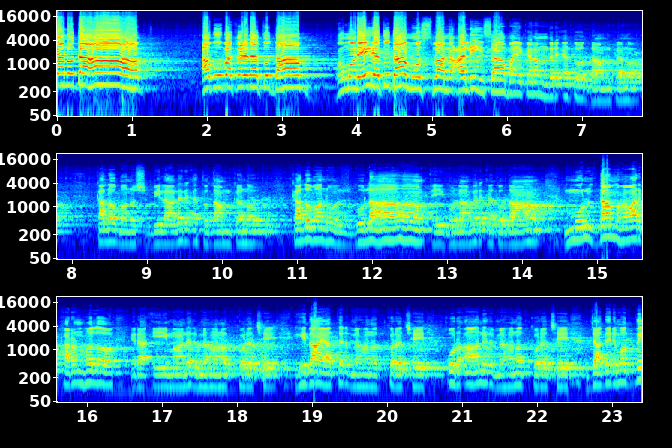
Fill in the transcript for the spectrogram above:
কেন দাম? আবু বাকারের এত দাম? ওমরের এত দাম? ওসমান আলী সাহাবায়ে কারামদের এত দাম কেন? কালো মানুষ বিলালের এত দাম কেন? কালো মানুষ গোলাম, এই গোলামের এত দাম। মূল দাম হওয়ার কারণ হলো এরা ইমানের মেহনত করেছে, হিদায়াতের মেহনত করেছে, কোরআনের মেহনত করেছে। যাদের মধ্যে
